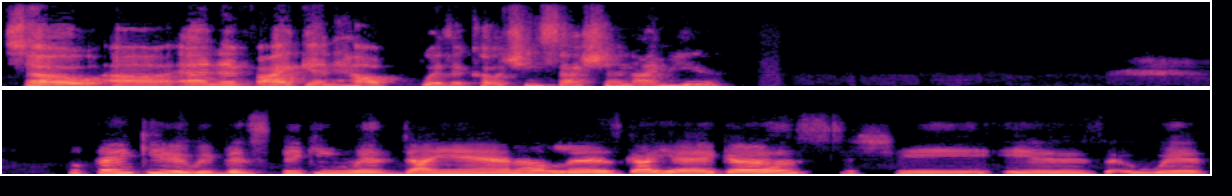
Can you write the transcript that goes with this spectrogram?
so, uh, and if I can help with a coaching session, I'm here. Well, thank you. We've been speaking with Diana Liz Gallegos. She is with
